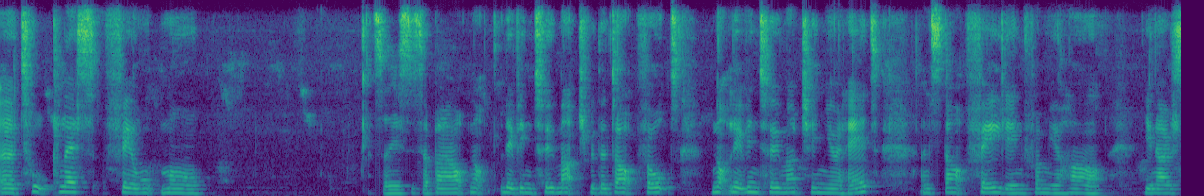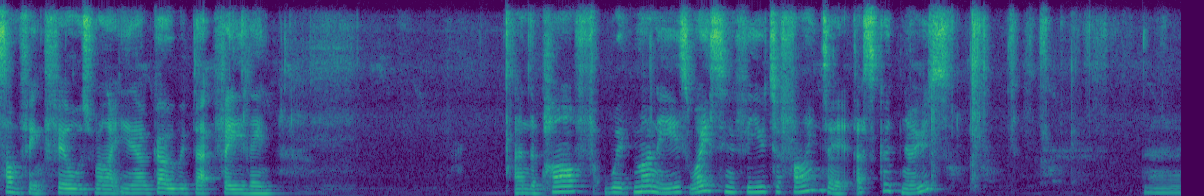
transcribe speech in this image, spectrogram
uh, talk less, feel more. So this is about not living too much with the dark thoughts, not living too much in your head and start feeling from your heart you know, if something feels right, you know, go with that feeling. And the path with money is waiting for you to find it. That's good news. Uh,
